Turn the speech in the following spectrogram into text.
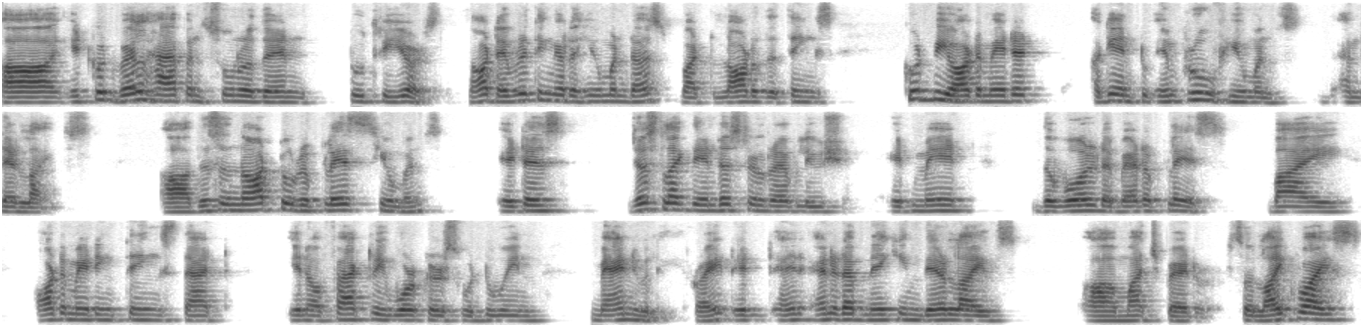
uh, it could well happen sooner than two three years. Not everything that a human does, but a lot of the things could be automated again to improve humans and their lives. Uh, this is not to replace humans. It is just like the industrial revolution. It made the world a better place by automating things that you know factory workers were doing manually, right? It ended up making their lives uh, much better. So likewise,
